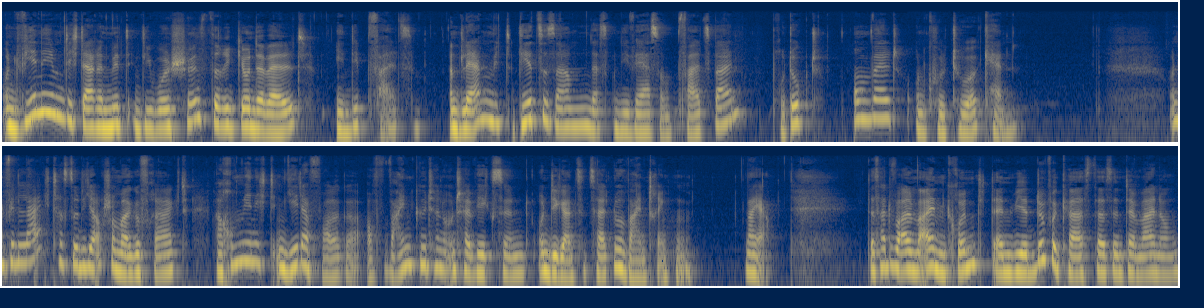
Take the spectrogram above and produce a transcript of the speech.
Und wir nehmen dich darin mit in die wohl schönste Region der Welt, in die Pfalz, und lernen mit dir zusammen das Universum Pfalzwein, Produkt, Umwelt und Kultur kennen. Und vielleicht hast du dich auch schon mal gefragt, warum wir nicht in jeder Folge auf Weingütern unterwegs sind und die ganze Zeit nur Wein trinken. Naja, das hat vor allem einen Grund, denn wir Duppecaster sind der Meinung,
